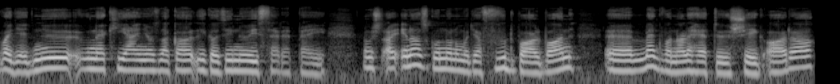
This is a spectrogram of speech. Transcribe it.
vagy egy nőnek hiányoznak az igazi női szerepei. Most én azt gondolom, hogy a futballban megvan a lehetőség arra,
